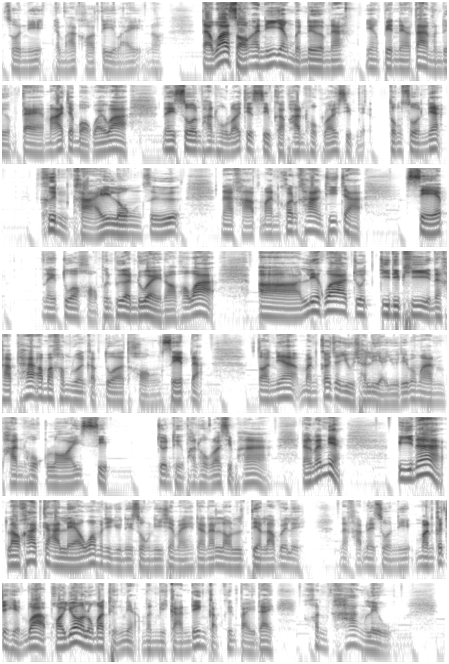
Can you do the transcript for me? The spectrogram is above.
โซนนี้เดี๋ยวม้าขอตีไว้เนาะแต่ว่า 2 อันนี้ยังเหมือนเดิมนะ ยังเป็นแนวต้านเหมือนเดิม แต่ม้าจะบอกไว้ว่าในโซน 1670 กับ 1610 เนี่ย ตรงโซนเนี้ยขึ้นขายลงซื้อนะครับ มันค่อนข้างที่จะเซฟในตัวของเพื่อนๆด้วยเนาะเพราะว่าอ่าเรียกว่าตัว GDP นะครับ ถ้าเอามาคำนวณกับตัวของเซตอะตอนเนี้ยมันก็จะอยู่เฉลี่ยอยู่ที่ประมาณ 1,610 จนถึง 1,615 ดังนั้นเนี่ยปีหน้าเราคาดการแล้วว่ามันจะอยู่ในทรงนี้ใช่ไหมดังนั้นเราเตรียมรับไว้เลย นะครับในโซนนี้มันก็จะเห็นว่าพอย่อลงมาถึงเนี่ยมันมีการเด้งกลับขึ้นไปได้ค่อนข้างเร็ว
